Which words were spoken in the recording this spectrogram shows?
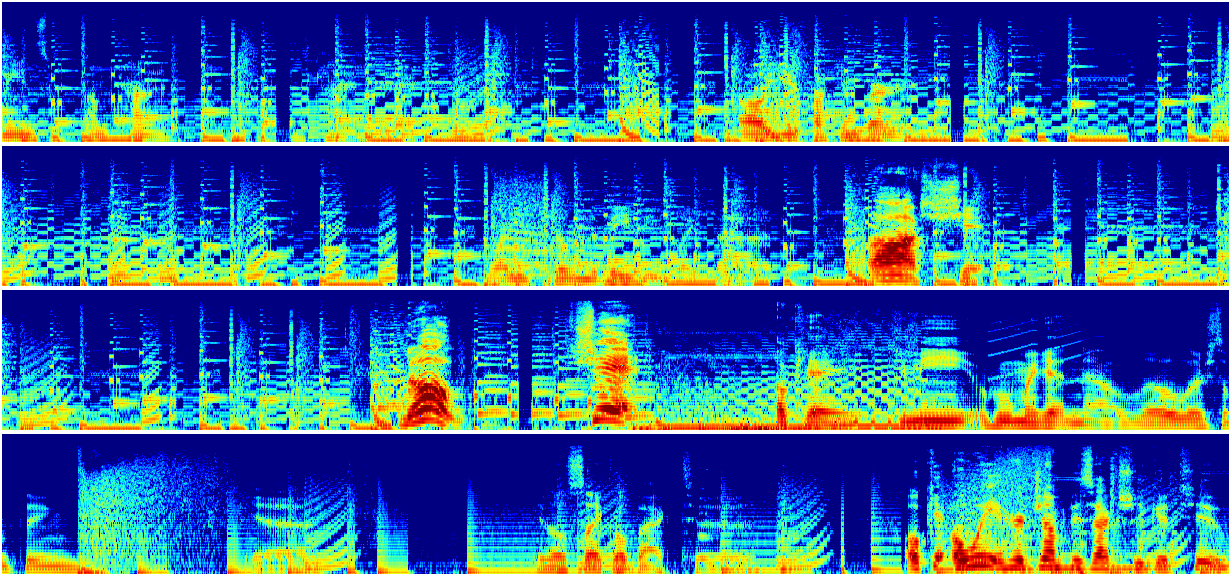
means I'm kind of, kind of dick. Oh, you fucking bird. Killing the babies like that? Ah, shit. No! Shit! Okay, give me, who am I getting now? Lil or something? Yeah. It'll cycle back to... Okay, oh wait, her jump is actually good too.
